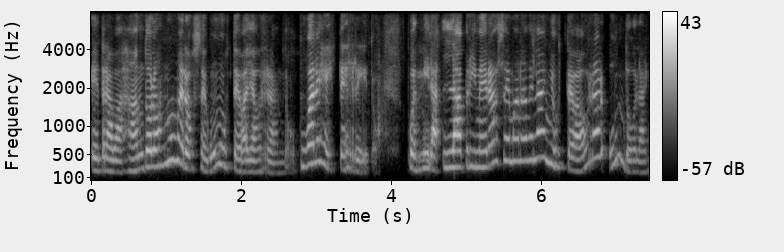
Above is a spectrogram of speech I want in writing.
Eh, trabajando los números según usted vaya ahorrando. ¿Cuál es este reto? Pues mira, la primera semana del año usted va a ahorrar un dólar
